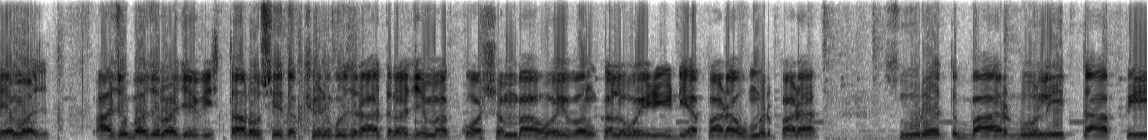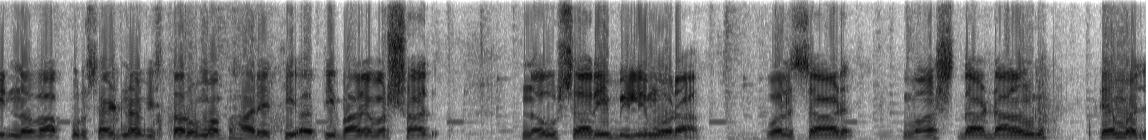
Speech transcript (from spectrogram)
તેમજ આજુબાજુના જે વિસ્તારો છે દક્ષિણ ગુજરાતના, જેમાં કોસંબા હોય, વંકલ હોય ડેડિયાપાડા ઉમરપાડા, સુરત, બારડોલી, તાપી, નવાપુર સાઈડના વિસ્તારોમાં ભારેથી અતિ ભારે વરસાદ. નવસારી, બિલીમોરા, વલસાડ, વાંસદા ડાંગ તેમજ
